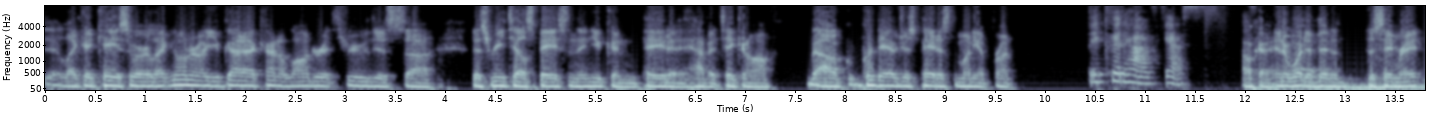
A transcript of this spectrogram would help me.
like a case where like, no, no, no, you've got to kind of launder it through this, uh, this retail space and then you can pay to have it taken off? Uh, could they have just paid us the money up front? They could have, yes. Okay. And it would have been the same rate?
